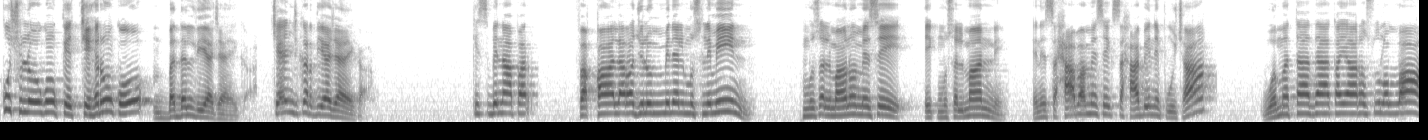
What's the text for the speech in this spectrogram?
کچھ لوگوں کے چہروں کو بدل دیا جائے گا۔ چینج کر دیا جائے گا۔ کس بنا پر؟ فقال رجل من المسلمین۔ مسلمانوں میں سے ایک مسلمان نے یعنی صحابہ میں سے ایک صحابی نے پوچھا وَمَتَا ذَاكَ يَا رسول اللہ؟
